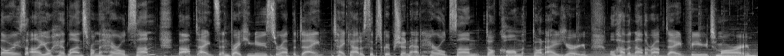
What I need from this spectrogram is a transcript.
Those are your headlines from the Herald Sun. For updates and breaking news throughout the day, take out a subscription at heraldsun.com.au. We'll have another update for you tomorrow.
